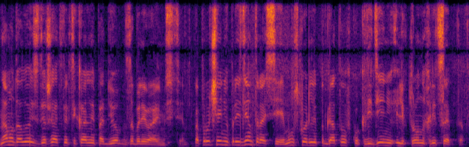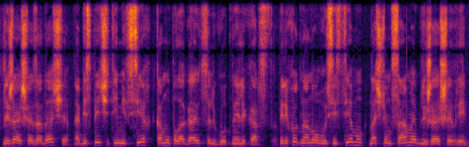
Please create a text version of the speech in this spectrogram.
Нам удалось сдержать вертикальный подъем заболеваемости. По поручению президента России мы ускорили подготовку к введению электронных рецептов. Ближайшая задача – обеспечить ими всех, кому полагаются льготные лекарства. Переход на новую систему начнем в самое ближайшее время.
